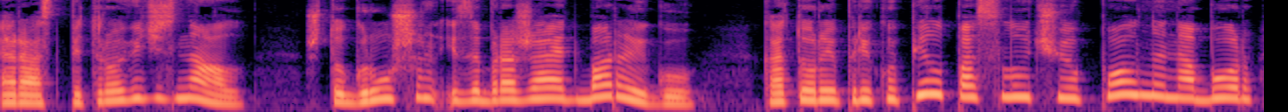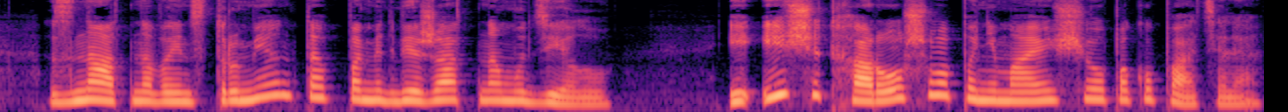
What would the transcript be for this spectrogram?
Эраст Петрович знал, что Грушин изображает барыгу, который прикупил по случаю полный набор знатного инструмента по медвежатному делу и ищет хорошего понимающего покупателя.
